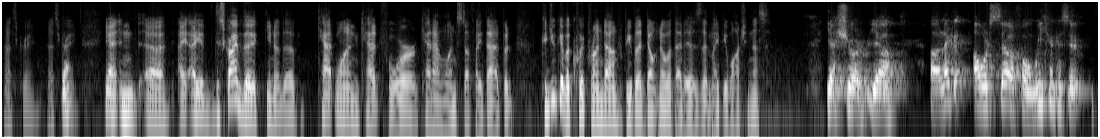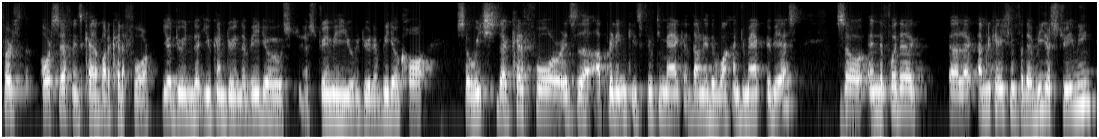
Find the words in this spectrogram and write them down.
That's great. That's Yeah. great. Yeah, and uh, I, I described the you know the Cat one, Cat four, Cat M one stuff like that, but could you give a quick rundown for people that don't know what that is that might be watching this? Yeah, sure. Yeah. Uh, like our cell phone, we can consider first our cell phone is kind of about kind of four. You're doing the you can do in the video uh, streaming, you can do the video call. So which the Cat 4 is the uplink is 50 meg, down is 100 meg BBS. So and for the uh, like application for the video streaming,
